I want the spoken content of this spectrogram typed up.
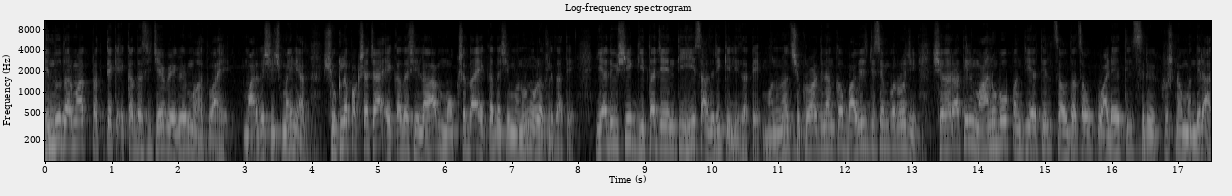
हिंदू धर्मात प्रत्येक एकादशीचे वेगळे महत्त्व आहे. मार्गशीर्ष महिन्यात शुक्ल पक्षाच्या एकादशीला मोक्षदा एकादशी म्हणून ओळखले जाते. या दिवशी गीता जयंतीही साजरी केली जाते. म्हणूनच शुक्रवार दिनांक बावीस डिसेंबर रोजी शहरातील महानुभव पंथीयातील चौदा चौक वाड्यातील श्रीकृष्ण मंदिरात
